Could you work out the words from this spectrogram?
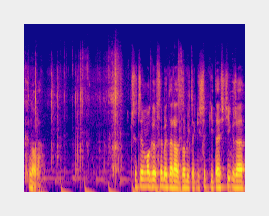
knora. Przy czym mogę sobie teraz zrobić taki szybki teścik, że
